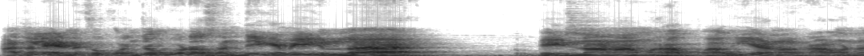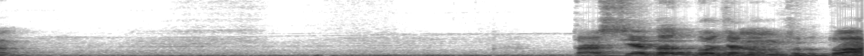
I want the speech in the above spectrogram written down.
அதில் எனக்கு கொஞ்சம் கூட சந்தேகமே இல்லை. அப்படின்னா மகாபாவியான ராவணன். தஸ்ய தத்வச்சனம் ஸ்ருத்வா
